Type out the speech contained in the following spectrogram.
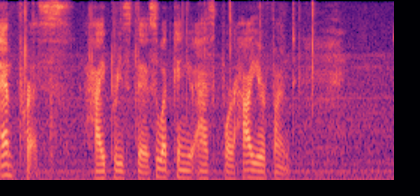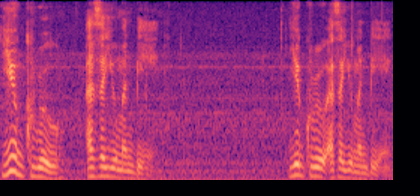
Empress, High Priestess. What can you ask for? Higher fund. You grew as a human being. You grew as a human being.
